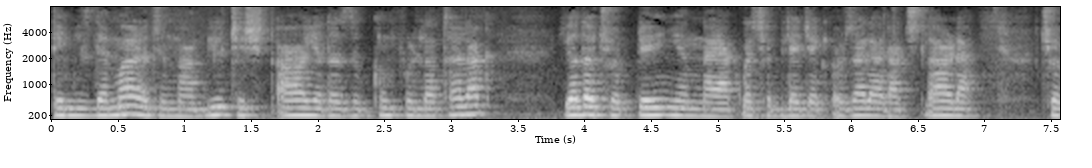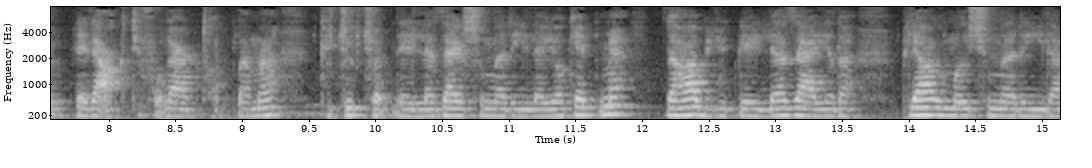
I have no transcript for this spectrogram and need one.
temizleme aracından bir çeşit ağ ya da zıpkın fırlatarak ya da çöplerin yanına yaklaşabilecek özel araçlarla çöpleri aktif olarak toplama, küçük çöpleri lazer ışınlarıyla yok etme, daha büyükleri lazer ya da plazma ışınlarıyla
